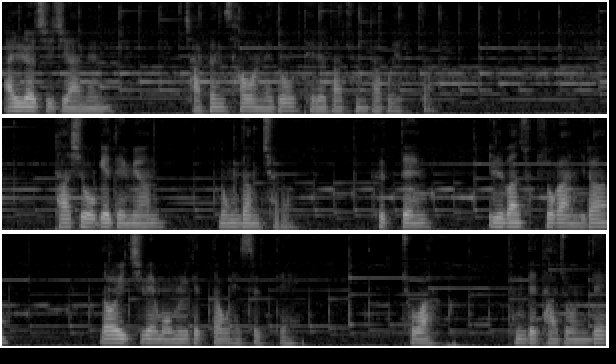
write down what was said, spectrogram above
알려지지 않은 작은 사원에도 데려다 준다고 했다. 다시 오게 되면 농담처럼 그땐 일반 숙소가 아니라 너희 집에 머물겠다고 했을 때 좋아. 근데 다 좋은데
